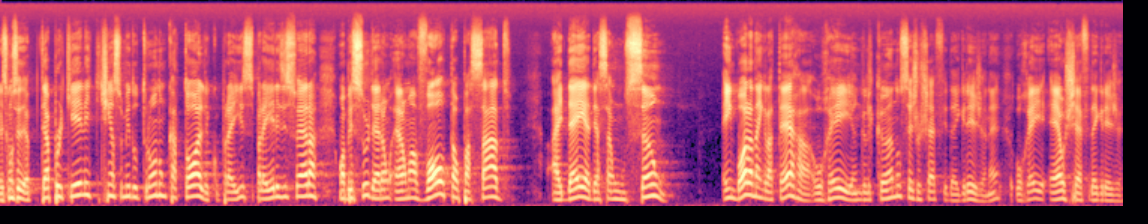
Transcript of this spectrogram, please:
Eles até porque ele tinha assumido o trono um católico. Para isso, para eles isso era um absurdo, era, era uma volta ao passado. A ideia dessa unção Embora na Inglaterra o rei anglicano seja o chefe da igreja, né? o rei é o chefe da igreja.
